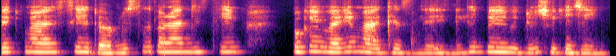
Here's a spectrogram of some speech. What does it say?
Elektrik Mühendisliği 4. sınıf öğrencisiyim. Bugün veri merkezi ile ilgili bir video çekeceğim.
